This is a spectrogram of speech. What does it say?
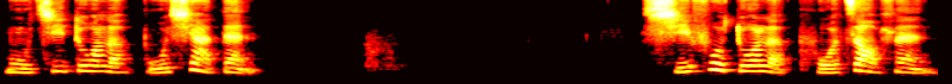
母鸡多了不下蛋。媳妇多了婆造饭，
